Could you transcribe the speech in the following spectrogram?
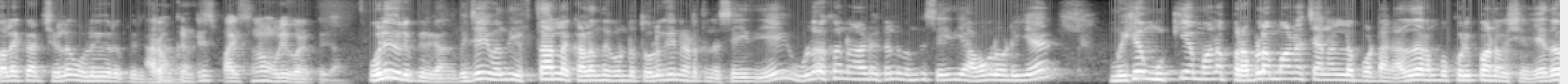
தொலைக்காட்சிகளை அரபு ஒளிபரப்பியிருக்காங்க. கண்ட்ரிஸ் பாகிஸ்தான் ஒளிபரப்பிருக்காங்க ஒளிபரப்பியிருக்காங்க. விஜய் வந்து இஃப்தாரில் கலந்து கொண்டு தொழுகை நடத்தின செய்தியை உலக நாடுகள் வந்து செய்தி அவங்களுடைய மிக முக்கியமான பிரபலமான சேனலில் போட்டாங்க. அதுதான் ரொம்ப குறிப்பான விஷயம். ஏதோ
